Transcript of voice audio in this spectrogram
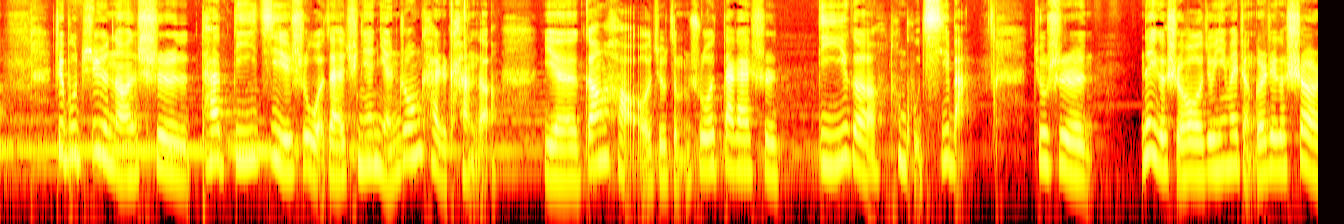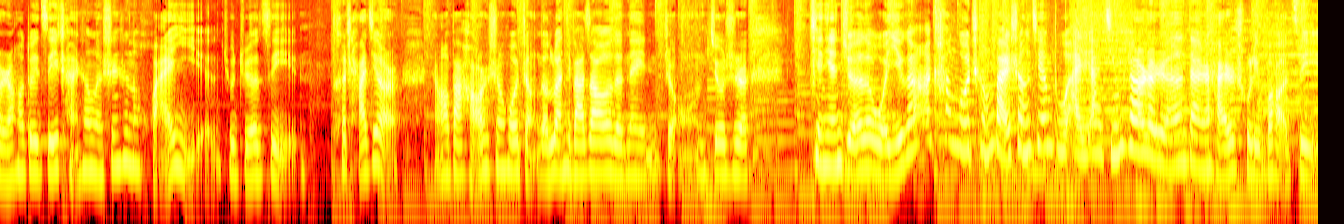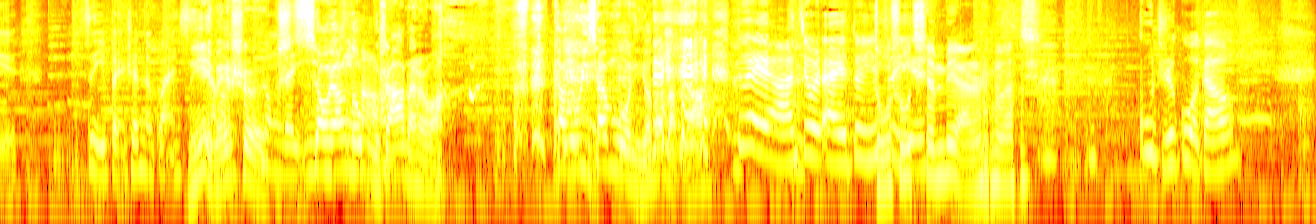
这部剧呢，是它第一季是我在去年年中开始看的，也刚好就怎么说，大概是第一个痛苦期吧，就是那个时候就因为整个这个事儿，然后对自己产生了深深的怀疑，就觉得自己特差劲儿，然后把好好生活整的乱七八糟的那种，就是天天觉得我一个啊看过成百上千部爱爱情片儿的人，但是还是处理不好自己自己本身的关系。你以为是弄得肖央的误杀呢是吗？看过一千部你就都怎么着？对呀、就是哎，对于读书自己千遍是吗？估值过高。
